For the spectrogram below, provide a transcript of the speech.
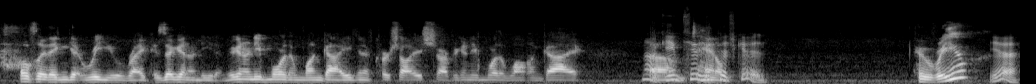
hopefully they can get Ryu right because they're going to need him. You're going to need more than one guy, even if Kershaw is sharp. You're going to need more than one guy. No, Um, game two he pitched good. Who Ryu? Yeah,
